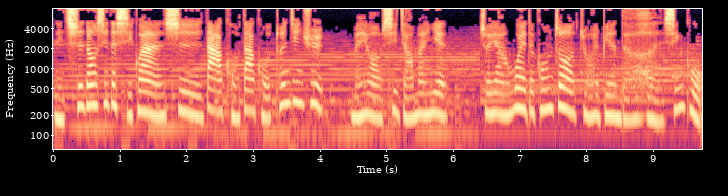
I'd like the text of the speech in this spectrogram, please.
你吃东西的习惯是大口大口吞进去，没有细嚼慢咽，这样胃的工作就会变得很辛苦，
